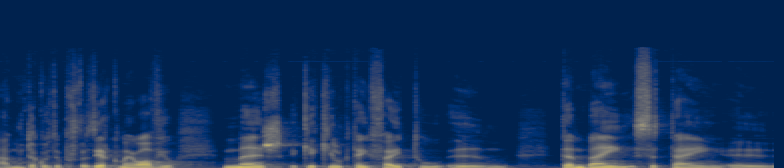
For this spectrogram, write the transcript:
há muita coisa por fazer, como é óbvio, mas que aquilo que tem feito também se tem, eh,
